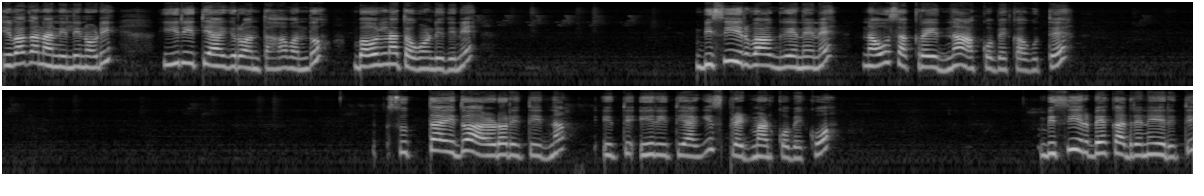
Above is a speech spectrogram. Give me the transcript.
ಇವಾಗ ನಾನಿಲ್ಲಿ ನೋಡಿ ಈ ರೀತಿಯಾಗಿರುವಂತಹ ಒಂದು ಬೌಲ್ನ ತಗೊಂಡಿದ್ದೀನಿ. ಬಿಸಿ ಇರುವಾಗೇನೆ ನಾವು ಸಕ್ಕರೆ ಇದನ್ನ ಹಾಕ್ಕೋಬೇಕಾಗುತ್ತೆ. ಸುತ್ತ ಇದು ಹರಡೋ ರೀತಿ ಇದನ್ನ ಈ ರೀತಿಯಾಗಿ ಸ್ಪ್ರೆಡ್ ಮಾಡ್ಕೋಬೇಕು. ಬಿಸಿ ಇರಬೇಕಾದ್ರೇ ಈ ರೀತಿ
